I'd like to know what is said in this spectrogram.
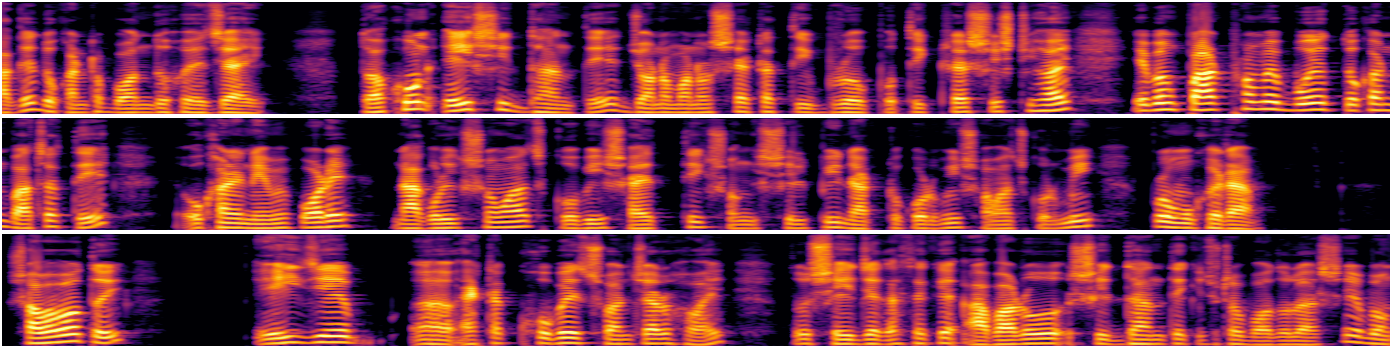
আগে দোকানটা বন্ধ হয়ে যায়। তখন এই সিদ্ধান্তে জনমানসে একটা তীব্র প্রতিক্রিয়ার সৃষ্টি হয় এবং প্ল্যাটফর্মে বইয়ের দোকান বাঁচাতে ওখানে নেমে পড়ে নাগরিক সমাজ, কবি, সাহিত্যিক সংগীত শিল্পী নাট্যকর্মী, সমাজকর্মী প্রমুখেরা। স্বভাবতই এই যে একটা ক্ষোভের সঞ্চার হয়, তো সেই জায়গা থেকে আবারও সিদ্ধান্তে কিছুটা বদল আসে এবং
